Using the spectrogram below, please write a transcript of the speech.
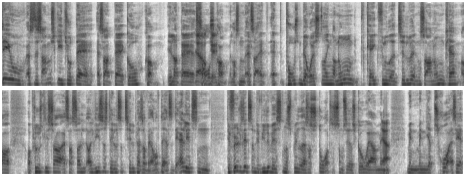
det er jo, altså det samme skete jo, da, altså, da Go kom, eller da ja, Source okay. kom, eller sådan, altså at, at posen bliver rystet, ikke? og nogen kan ikke finde ud af at tilvende sig, og nogen kan, og, og pludselig så, altså, så, og lige så stille, så tilpasser Valve det. Altså det er lidt sådan, det føles lidt som det vilde vesten, og spillet er så stort, som CSGO er, men, ja. men, men jeg tror, altså jeg,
